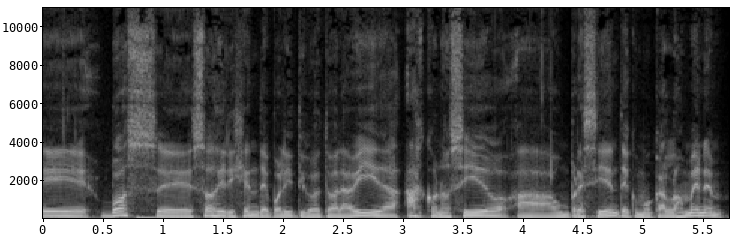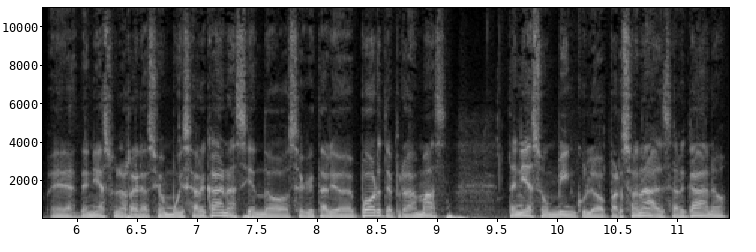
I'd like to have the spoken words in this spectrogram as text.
Eh, vos eh, sos dirigente político de toda la vida, has conocido a un presidente como Carlos Menem, eh, tenías una relación muy cercana siendo secretario de deporte, pero además tenías un vínculo personal cercano.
